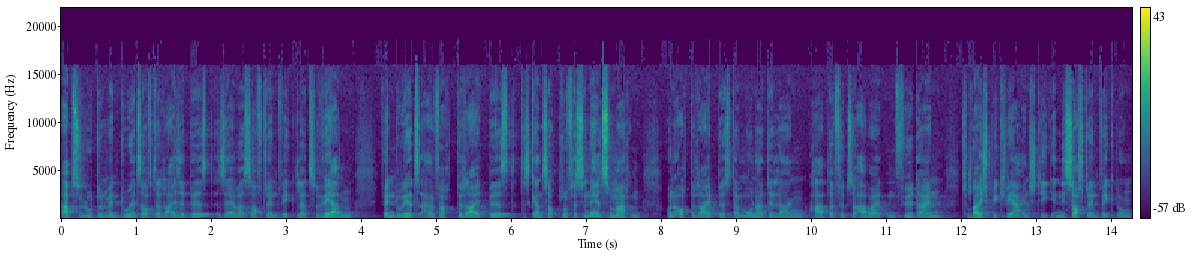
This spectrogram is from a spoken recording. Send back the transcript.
Absolut. Und wenn du jetzt auf der Reise bist, selber Softwareentwickler zu werden, wenn du jetzt einfach bereit bist, das Ganze auch professionell zu machen und auch bereit bist, da monatelang hart dafür zu arbeiten, für deinen zum Beispiel Quereinstieg in die Softwareentwicklung,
